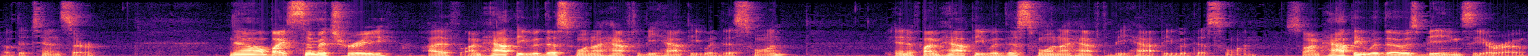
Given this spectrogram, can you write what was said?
of the tensor. Now by symmetry, if I'm happy with this one, I have to be happy with this one. And if I'm happy with this one, I have to be happy with this one. So I'm happy with those being zero.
